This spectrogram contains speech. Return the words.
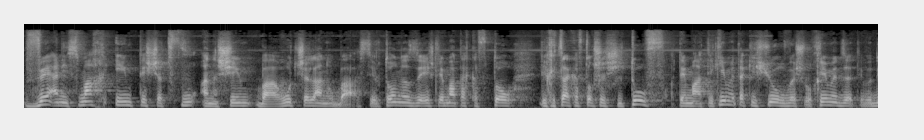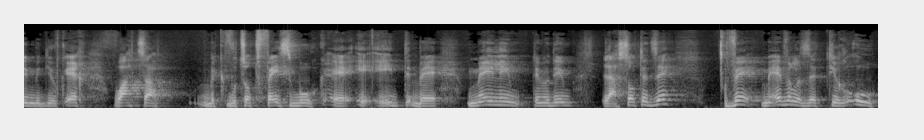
ואני אשמח אם תשתפו אנשים בערוץ שלנו, בסרטון הזה, יש למטה כפתור, לחיצה כפתור של שיתוף, אתם מעתיקים את הקישור ושולחים את זה, אתם יודעים בדיוק איך, וואטסאפ, בקבוצות פייסבוק, אה, אה, אה, במיילים, אתם יודעים לעשות את זה. ומעבר לזה, תראו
